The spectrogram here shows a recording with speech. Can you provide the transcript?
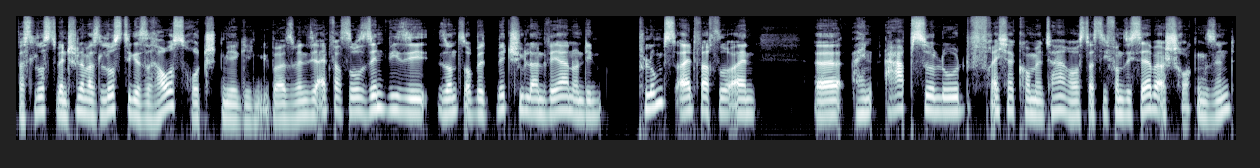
was Lust, wenn Schüler was Lustiges rausrutscht mir gegenüber. Also wenn sie einfach so sind, wie sie sonst auch mit Mitschülern wären und ihnen plumpst einfach so ein, äh, ein absolut frecher Kommentar raus, dass sie von sich selber erschrocken sind.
